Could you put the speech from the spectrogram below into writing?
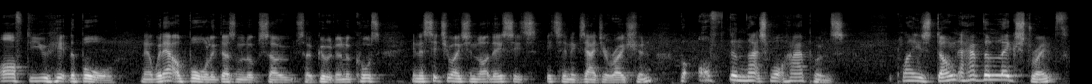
after you hit the ball. Now, without a ball, it doesn't look so so good. And of course, in a situation like this, it's it's an exaggeration, but often that's what happens. Players don't have the leg strength,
